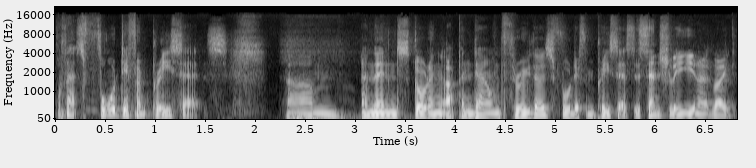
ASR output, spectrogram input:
Well, that's four different presets. Um, and then scrolling up and down through those four different presets. Essentially, you know, like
